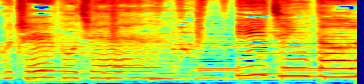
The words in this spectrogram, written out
不知不觉，已经到了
